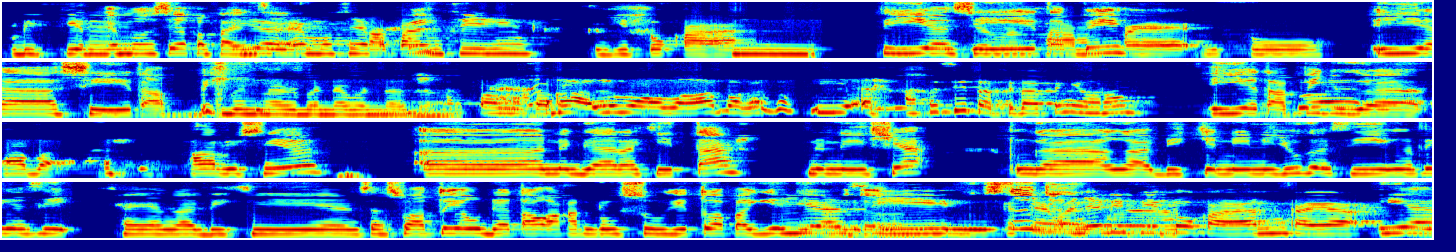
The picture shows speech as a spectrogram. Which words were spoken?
bikin Emosinya kepancing. iya emosinya kepancing, gitu kan. Hmm, Iya sih, Jangan tapi sampai gitu. iya sih, tapi benar, benar, benar. Apa lu tapi- Kak, lu mau ngomong apa Kak Sofia? apa sih tapi-tapi nih orang? Iya tapi juga Apa? harusnya eh, negara kita Indonesia nggak nggak bikin ini juga sih ngerti gak sih? Kayak nggak bikin sesuatu yang udah tahu akan rusuh gitu apa gitu Iya sih, kecewanya di situ kan, kayak Iya.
